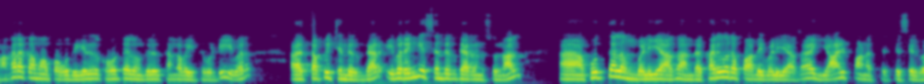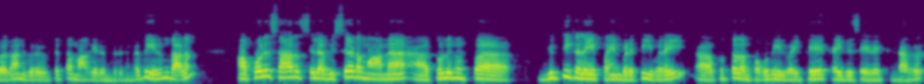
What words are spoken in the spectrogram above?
மகரகாமா பகுதியில் ஹோட்டல் ஒன்றில் தங்க வைத்துவிட்டு இவர் தப்பி தப்பிச் சென்றிருக்கிறார் இவர் எங்கே சென்றிருக்காருன்னு சொன்னால் புத்தளம் வழியாக அந்த கருவர பாதை வழியாக யாழ்ப்பாணத்திற்கு செல்வதுதான் இவரது திட்டமாக இருந்திருக்கின்றது. இருந்தாலும் போலீசார் சில விசேடமான தொழில்நுட்ப யுத்திகளை பயன்படுத்தி இவரை புத்தளம் பகுதியில் வைத்து கைது செய்திருக்கின்றார்கள்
